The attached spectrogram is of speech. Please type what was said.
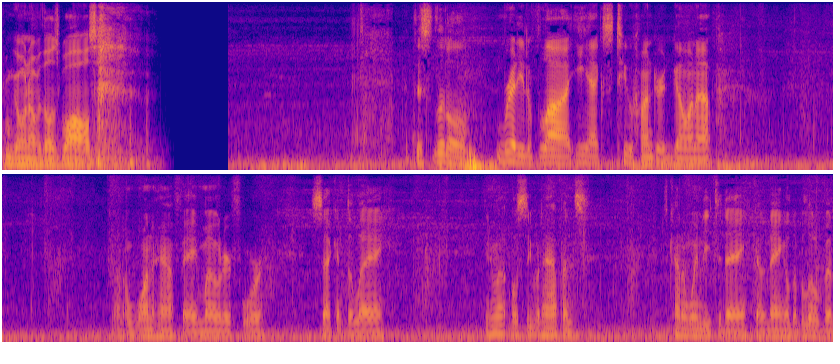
from going over those walls. this little ready to fly EX200 going up on a one half A motor for second delay. You know what, we'll see what happens. It's kind of windy today, got it angled up a little bit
